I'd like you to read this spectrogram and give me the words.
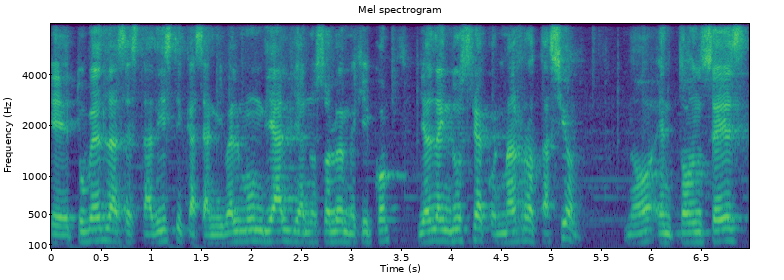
eh, tú ves las estadísticas a nivel mundial, ya no solo en México, ya es la industria con más rotación, ¿no? Entonces,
